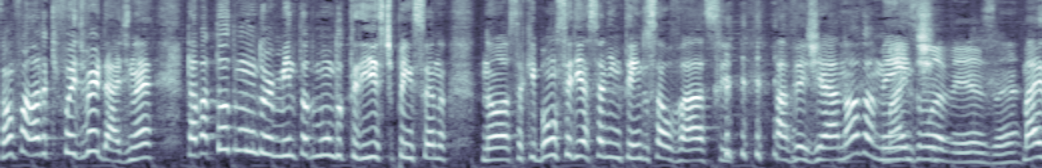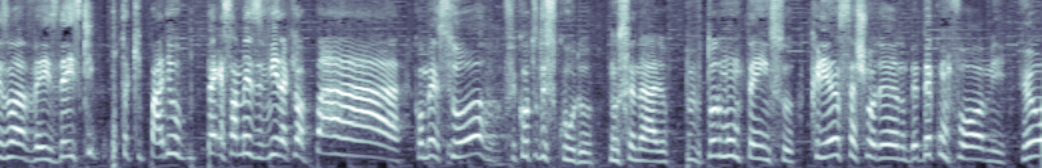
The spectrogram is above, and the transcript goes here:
vamos falar do que foi de verdade, né? Tava todo mundo dormindo, todo mundo triste, pensando: nossa, que bom seria se a Nintendo salvasse a VGA novamente. Mais uma vez, né? Mais uma vez, desde que puta que pariu, pega essa mesa e vira aqui, ó, pá! Começou, ficou tudo escuro no cenário, p- todo mundo tenso, criança chorando, bebê com fome, eu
